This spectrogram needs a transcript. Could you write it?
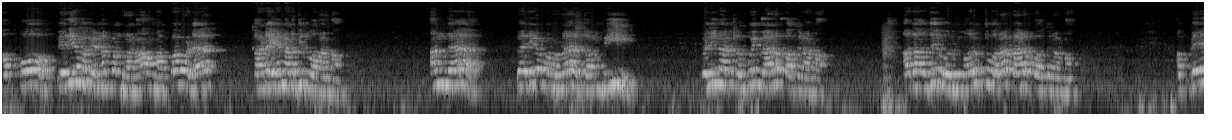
அப்போ பெரிய மகன் என்ன பண்றானா அவங்க அப்பாவோட கடையை நடத்திட்டு வரானா அந்த பெரியவனோட தம்பி வெளிநாட்டுல போய் வேலை பார்க்கறானா அதாவது ஒரு மருத்துவரா பார்க்குறானா அப்படியே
